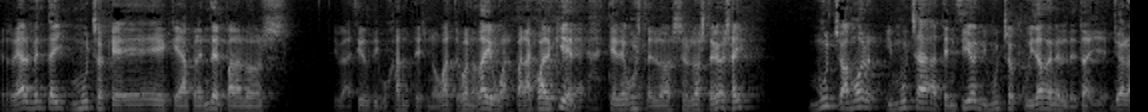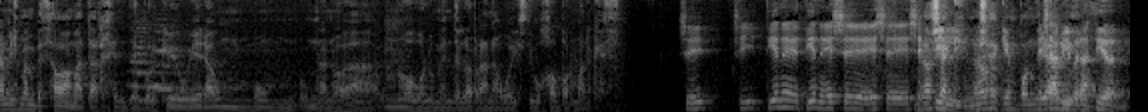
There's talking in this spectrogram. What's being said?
Realmente hay mucho que, que aprender para los, iba a decir dibujantes novatos. Bueno, da igual, para cualquiera que le gusten los, los TVOs hay mucho amor y mucha atención y mucho cuidado en el detalle. Yo ahora mismo he empezado a matar gente porque hubiera un, un- una nueva, un nuevo volumen de los Runaways dibujado por Márquez. Sí, sí, tiene, tiene ese, ese, ese no, sé a, feeling, no sé a quién pondría Esa guion. vibración.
